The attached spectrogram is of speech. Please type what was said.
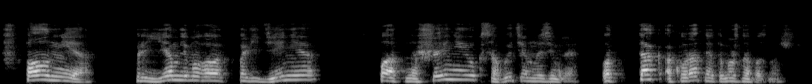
вполне приемлемого поведения по отношению к событиям на Земле. Вот так аккуратно это можно обозначить.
